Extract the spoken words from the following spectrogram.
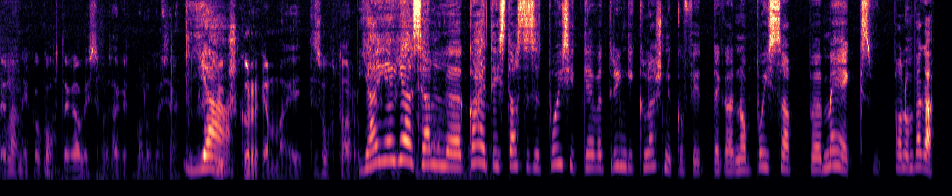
elaniku kohta ka vist kusagilt ma lugesin, et üks, Jaa. üks kõrgemaid suhtarve. ja, ja, ja seal kaheteistaastased poisid käivad ringi Kalašnikovidega, no poiss saab meheks, palun väga.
